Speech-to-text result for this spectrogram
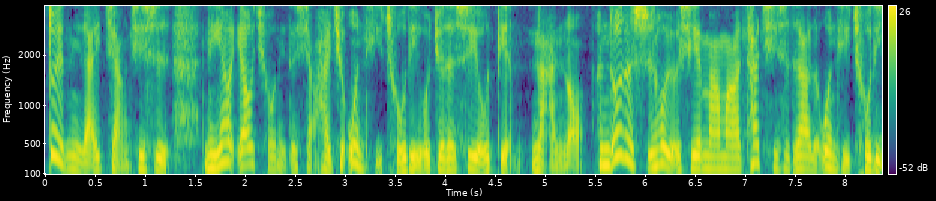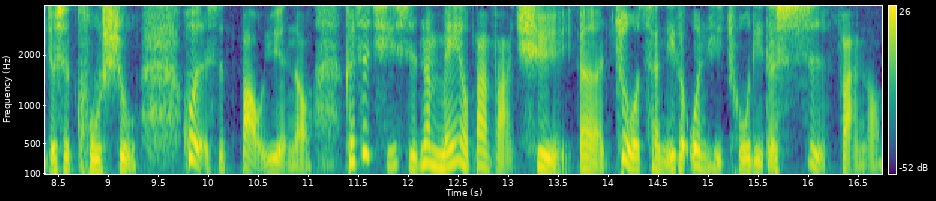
对你来讲，其实你要要求你的小孩去问题处理，我觉得是有点难哦。很多的时候，有些妈妈她其实她的问题处理就是哭诉或者是抱怨哦。可是其实那没有办法去呃做成一个问题处理的示范哦。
